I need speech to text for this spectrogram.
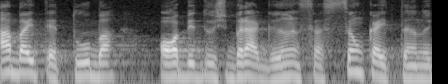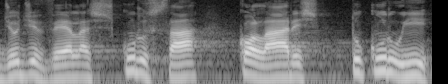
Abaitetuba, Óbidos, Bragança, São Caetano de Odivelas, Curuçá, Colares, Tucuruí,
